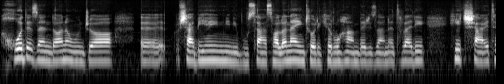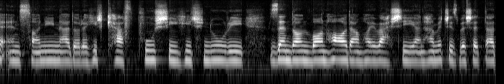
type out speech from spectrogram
خود زندان اونجا شبیه این مینی بوسه است حالا نه اینطوری که رو هم بریزنت ولی هیچ شرایط انسانی نداره هیچ کف پوشی هیچ نوری زندانبان ها آدم های وحشی یعنی همه چیز به شدت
